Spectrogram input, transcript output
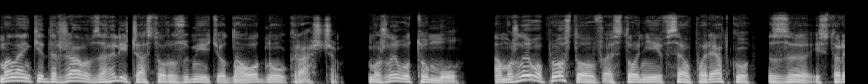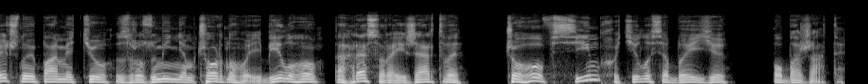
Маленькі держави взагалі часто розуміють одна одну краще. Можливо, тому. А можливо, просто в Естонії все в порядку з історичною пам'яттю, з розумінням чорного і білого, агресора і жертви, чого всім хотілося би й побажати.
